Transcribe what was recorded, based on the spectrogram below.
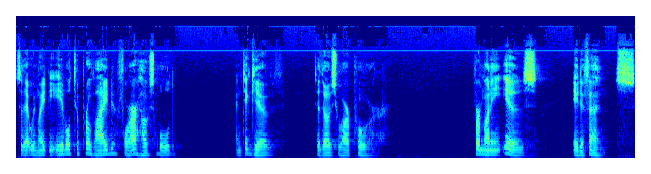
so that we might be able to provide for our household and to give to those who are poor. For money is a defense.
